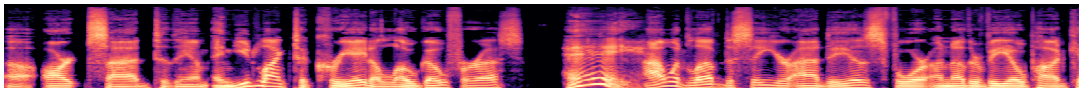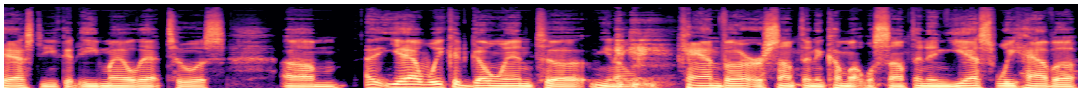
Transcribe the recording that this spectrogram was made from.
uh, art side to them and you'd like to create a logo for us, Hey. I would love to see your ideas for another VO podcast. You could email that to us. Um, uh, yeah, we could go into you know Canva or something and come up with something. And yes, we have a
